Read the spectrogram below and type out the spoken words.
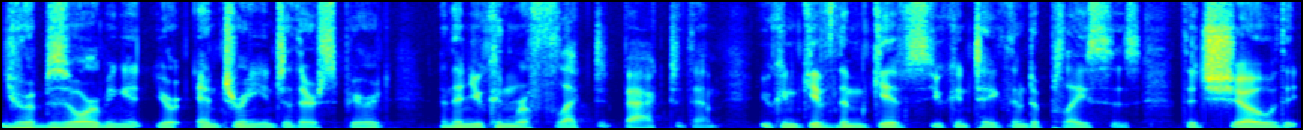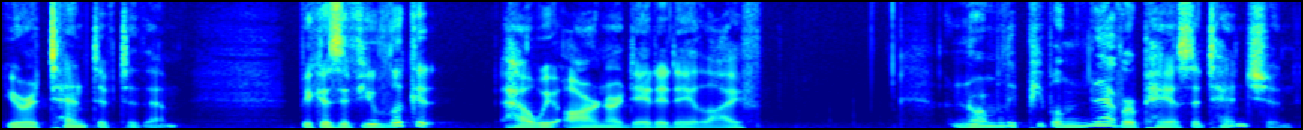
You're absorbing it, you're entering into their spirit, and then you can reflect it back to them. You can give them gifts, you can take them to places that show that you're attentive to them. Because if you look at how we are in our day to day life, normally people never pay us attention.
